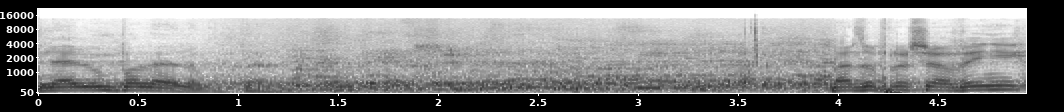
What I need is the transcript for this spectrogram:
Lelum po lelum. Tak. Bardzo proszę o wynik.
